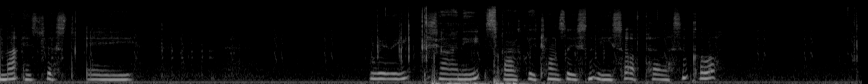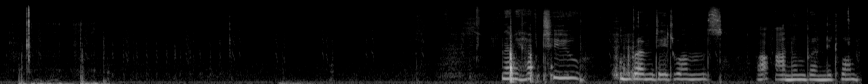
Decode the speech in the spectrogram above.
and that is just a really shiny, sparkly, translucent sort of pearlescent colour. And then we have two unbranded ones, or an unbranded one.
